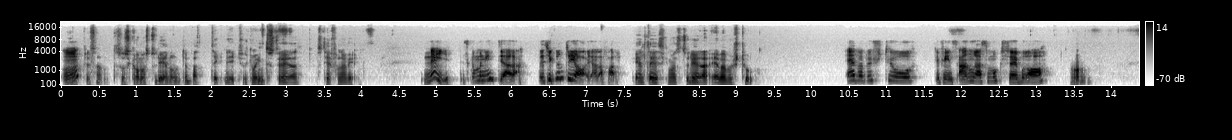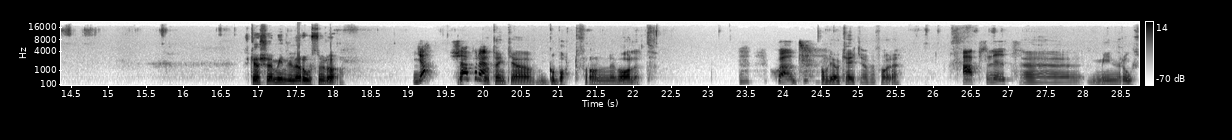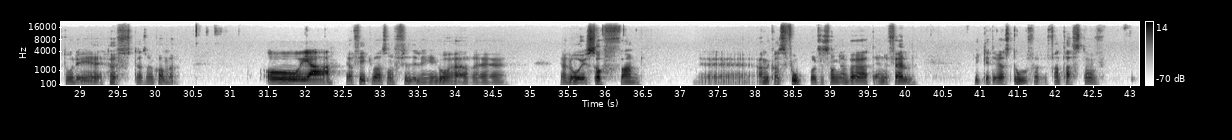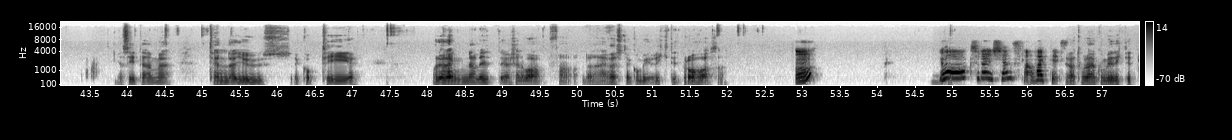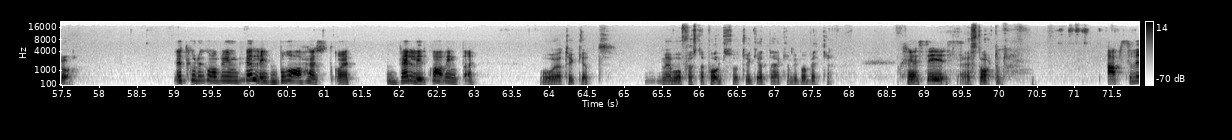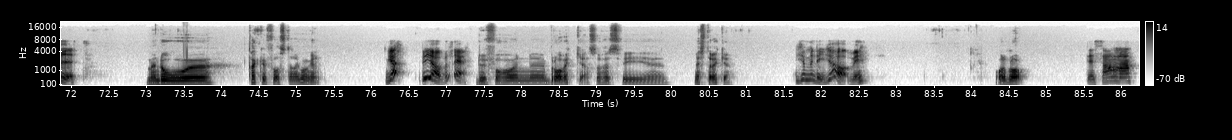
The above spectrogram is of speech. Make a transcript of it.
Mm. intressant. Så ska man studera någon debattteknik så ska man inte studera Stefan Löfven. Nej, det ska man inte göra. Det tycker inte jag i alla fall. Enligt dig ska man studera Ebba Busch Thor. Ebba Busch Thor. Det finns andra som också är bra. Ja. Ska jag köra min lilla ros nu då? Ja, kör på Då det. tänker jag gå bort från valet. Skönt. Om det är okej kanske, får jag det? Absolut. Eh, min ros då, det är hösten som kommer. Oh ja. Jag fick bara sån feeling igår här. Eh, jag låg i soffan. Eh, amerikansk fotbollssäsongen har börjat, NFL. Vilket jag är stor fantast av. Jag sitter här med tända ljus, en kopp te. Och det regnar lite. Jag känner bara, fan den här hösten kommer bli riktigt bra alltså. Mm. Jag har också den känslan faktiskt. Jag tror här kommer bli riktigt bra. Jag tror det kommer bli en väldigt bra höst och ett väldigt bra vinter. Och jag tycker att med vår första podd så tycker jag att det här kan bli bara bättre. Precis. Det är starten. Absolut. Men då eh, tackar vi för oss denna gången. Vi gör väl det. Du får ha en eh, bra vecka så hörs vi eh, nästa vecka. Ja, men det gör vi. Ha det bra! Detsamma.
